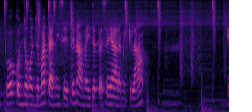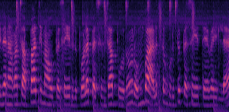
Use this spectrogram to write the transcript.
இப்போது கொஞ்சம் கொஞ்சமாக தண்ணி சேர்த்து நாம் இதை பிசைய ஆரம்பிக்கலாம். இதை நாம் சப்பாத்தி மாவு பிசையிறது போல் பிசைஞ்சால் போதும். ரொம்ப அழுத்தம் கொடுத்து பிசைய தேவையில்லை.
